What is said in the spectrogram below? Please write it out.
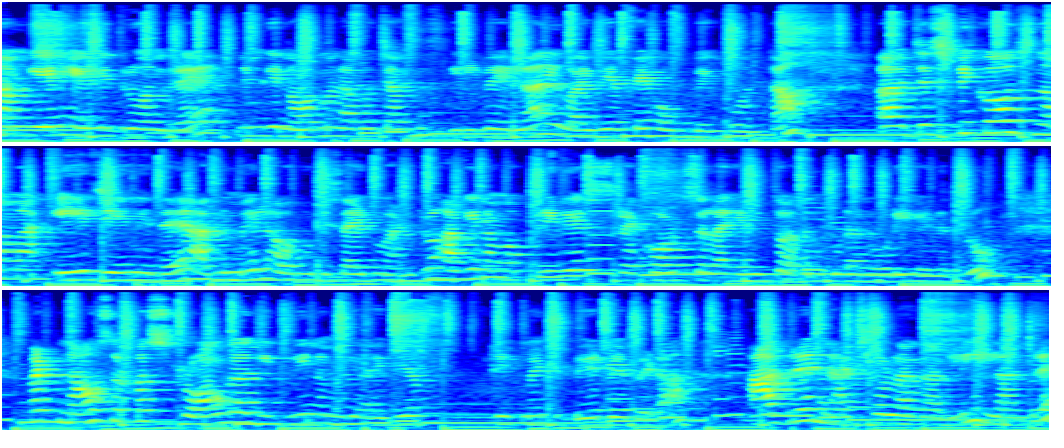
ನಮ್ಗೆ ಏನು ಹೇಳಿದ್ರು ಅಂದರೆ ನಿಮಗೆ ನಾರ್ಮಲ್ ಆಗೋ ಚಾನ್ಸಸ್ ಇಲ್ಲವೇ ಇಲ್ಲ, ನೀವು ಐ ವಿ ಎಫ್ ಎ ಹೋಗಬೇಕು ಅಂತ. ಜಸ್ಟ್ ಬಿಕಾಸ್ ನಮ್ಮ ಏಜ್ ಏನಿದೆ, ಅದ್ರ ಮೇಲೆ ಅವರು ಡಿಸೈಡ್ ಮಾಡಿದ್ರು. ಹಾಗೆ ನಮ್ಮ ಪ್ರೀವಿಯಸ್ ರೆಕಾರ್ಡ್ಸ್ ಎಲ್ಲ ಏನಿತ್ತು ಅದನ್ನು ಕೂಡ ನೋಡಿ ಹೇಳಿದ್ರು. ಬಟ್ ನಾವು ಸ್ವಲ್ಪ ಸ್ಟ್ರಾಂಗ್ ಆಗಿದ್ವಿ, ನಮಗೆ ಐ ವಿ ಎಫ್ ಟ್ರೀಟ್ಮೆಂಟ್ ಬೇಡವೇ ಬೇಡ. ಆದರೆ ನ್ಯಾಚುರಲ್ ಆಗಾಗಲಿ, ಇಲ್ಲಾಂದರೆ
